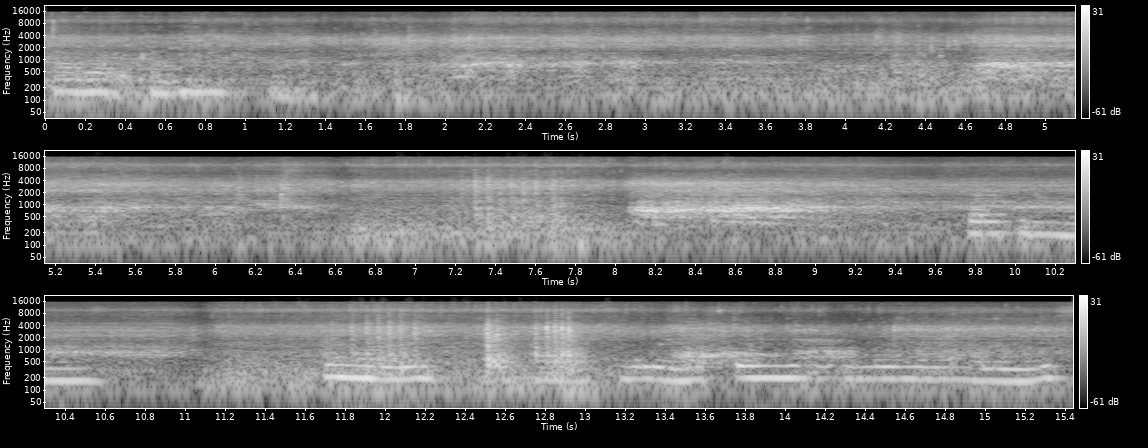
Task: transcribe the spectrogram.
Power on. Sarap ng amoy. Malinis. Kung naaamoy mo yung malinis.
